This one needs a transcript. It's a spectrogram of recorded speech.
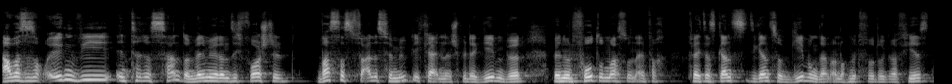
aber es ist auch irgendwie interessant. Und wenn mir dann sich vorstellt, was das für alles für Möglichkeiten dann später geben wird, wenn du ein Foto machst und einfach vielleicht das ganze, die ganze Umgebung dann auch noch mit fotografierst,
